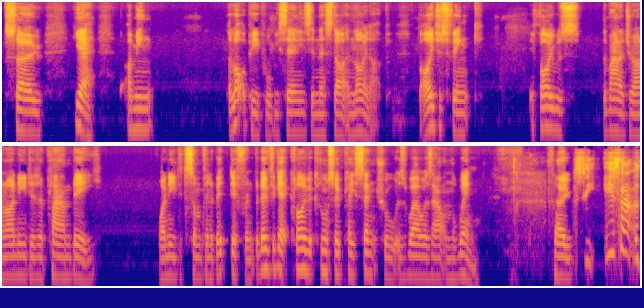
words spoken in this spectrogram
so, yeah, I mean, a lot of people will be saying he's in their starting lineup, but I just think if I was the manager and I needed a plan B, I needed something a bit different. But don't forget, Clive can also play central as well as out on the wing. So see, is that a,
